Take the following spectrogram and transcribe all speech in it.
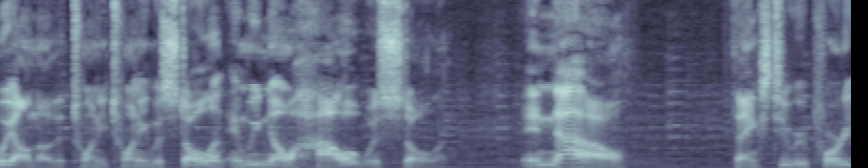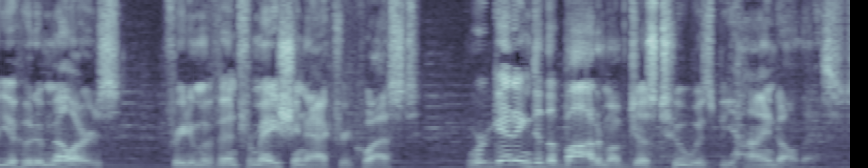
we all know that 2020 was stolen and we know how it was stolen. And now, thanks to reporter Yehuda Miller's Freedom of Information Act request, we're getting to the bottom of just who was behind all this.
